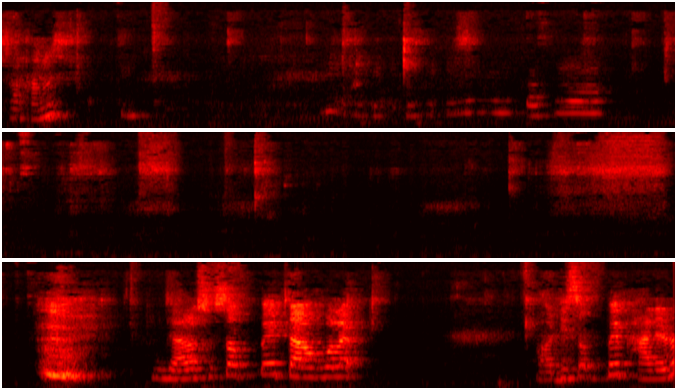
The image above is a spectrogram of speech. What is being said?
छ खानुहोस् झाडो छ सबै टाउकोलाई हड्डी सबै फालेर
